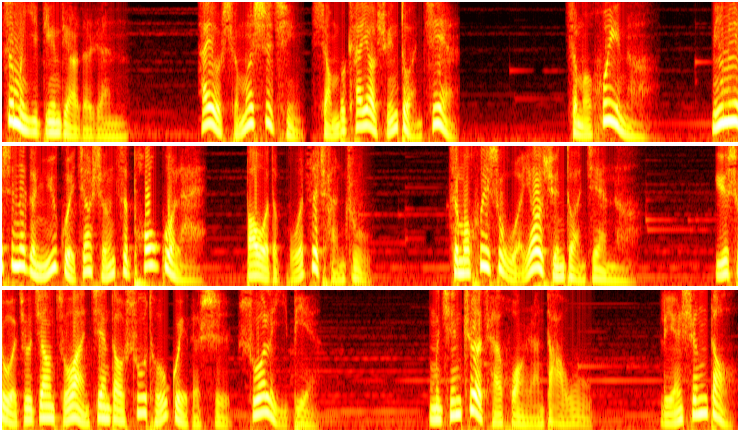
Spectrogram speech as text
这么一丁点儿的人，还有什么事情想不开要寻短见？怎么会呢？明明是那个女鬼将绳子抛过来，把我的脖子缠住，怎么会是我要寻短见呢？于是我就将昨晚见到梳头鬼的事说了一遍，母亲这才恍然大悟，连声道：“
